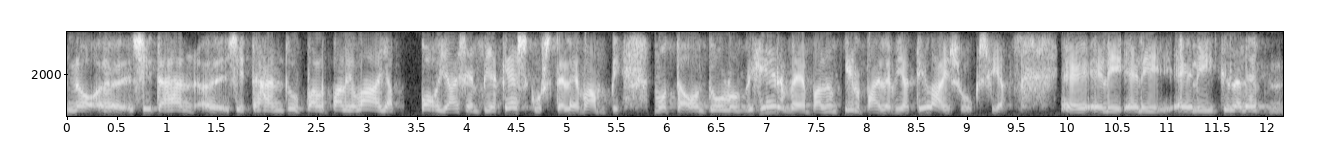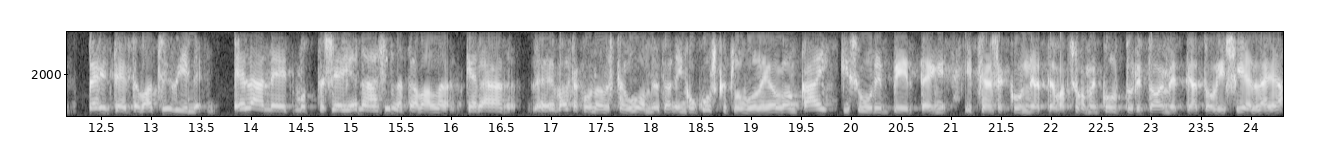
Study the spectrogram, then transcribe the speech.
No siitähän, siitähän tuli pal- paljon laaja pohjaisempi ja keskustelevampi, mutta on tullut hirveän paljon kilpailevia tilaisuuksia. E, eli, eli, eli kyllä ne perinteet ovat hyvin eläneet, mutta se ei enää sillä tavalla kerää e, valtakunnallista huomiota niin kuin 60-luvulla, jolloin kaikki suurin piirtein itsensä kunnioittavat Suomen kulttuuritoimittajat oli siellä. Ja,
